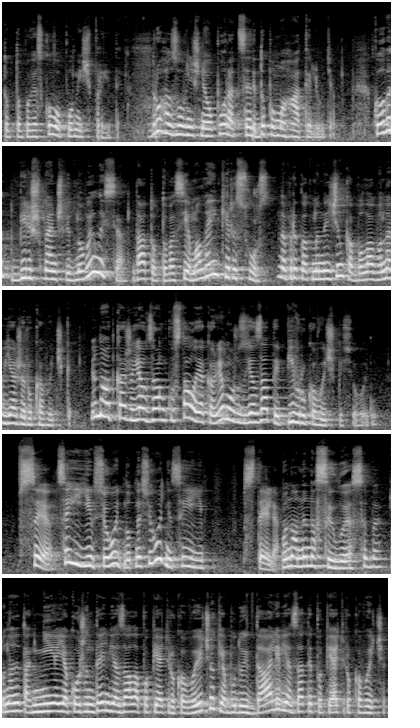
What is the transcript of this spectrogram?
Тобто обов'язково поміч прийде. Друга зовнішня опора це допомагати людям. Коли ви більш-менш відновилися, да, тобто у вас є маленький ресурс. Наприклад, мене жінка була, вона в'яже рукавички. І вона от каже: я от зранку встала, я кажу, я можу зв'язати пів рукавички сьогодні. Все, це її сьогодні. От на сьогодні це її стеля. Вона не насилує себе. Вона не так, ні, я кожен день в'язала по 5 рукавичок, я буду і далі в'язати по 5 рукавичок.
